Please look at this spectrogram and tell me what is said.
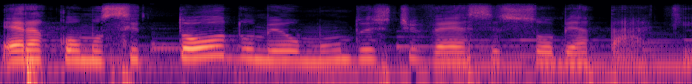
era como se todo o meu mundo estivesse sob ataque.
